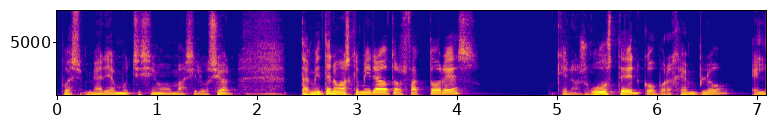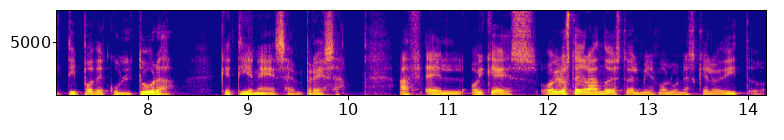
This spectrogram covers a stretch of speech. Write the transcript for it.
pues me haría muchísimo más ilusión. También tenemos que mirar otros factores que nos gusten, como por ejemplo el tipo de cultura que tiene esa empresa. El, ¿Hoy qué es? Hoy lo estoy grabando esto el mismo lunes que lo edito,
